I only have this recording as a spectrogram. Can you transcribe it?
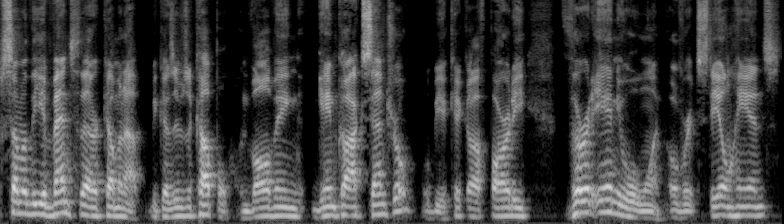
some of the events that are coming up because there's a couple involving Gamecock Central. Will be a kickoff party, third annual one over at Steel Hands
